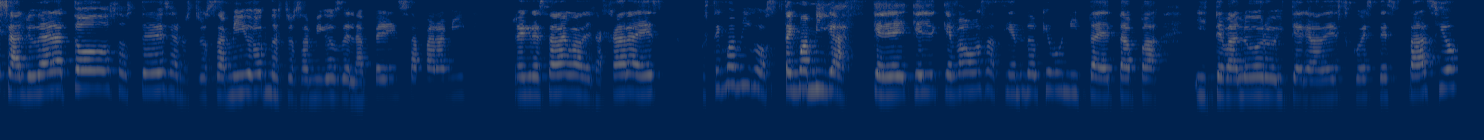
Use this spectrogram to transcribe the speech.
saludar a todos a ustedes, a nuestros amigos, nuestros amigos de la prensa. Para mí, regresar a Guadalajara es, pues tengo amigos, tengo amigas que, que vamos haciendo, qué bonita etapa y te valoro y te agradezco este espacio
